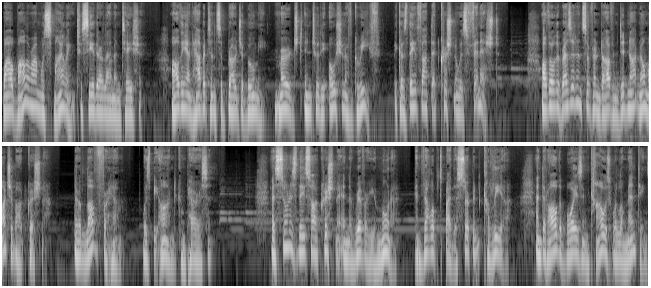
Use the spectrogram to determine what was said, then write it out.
While Balaram was smiling to see their lamentation, all the inhabitants of Brajabhumi merged into the ocean of grief because they thought that Krishna was finished. Although the residents of Vrindavan did not know much about Krishna, their love for him was beyond comparison. As soon as they saw Krishna in the river Yamuna, enveloped by the serpent Kaliya, and that all the boys and cows were lamenting,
